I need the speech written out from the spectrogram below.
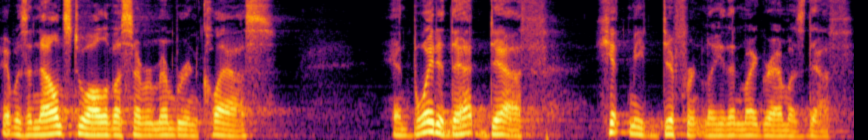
it was announced to all of us, I remember, in class. And boy, did that death hit me differently than my grandma's death,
